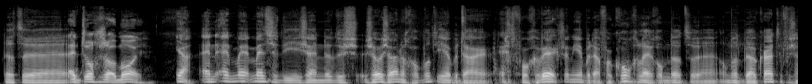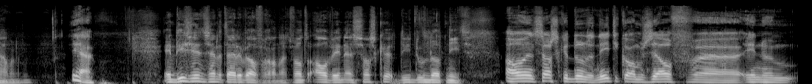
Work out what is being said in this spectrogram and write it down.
Dat, uh... En toch zo mooi. Ja, en, en mensen die zijn er dus zo zuinig op... want die hebben daar echt voor gewerkt... en die hebben daarvoor krom gelegen om dat, uh, om dat bij elkaar te verzamelen. Ja, in die zin zijn de tijden wel veranderd. Want Alwin en Saske die doen dat niet. Alwin en Saske doen dat niet. Die komen zelf uh, in hun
